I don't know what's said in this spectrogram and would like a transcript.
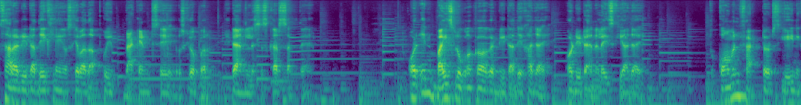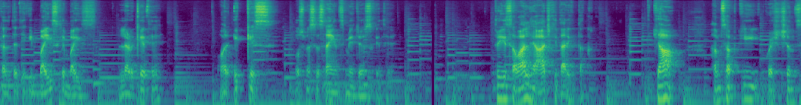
सारा डेटा देख लें, उसके बाद आप कोई बैकएंड से उसके ऊपर डेटा एनालिसिस कर सकते हैं। और इन 22 लोगों का अगर डेटा देखा जाए और डेटा एनालाइज किया जाए तो कॉमन फैक्टर्स यही निकलते थे कि 22 के 22 लड़के थे और 21 उसमें से साइंस मेजर्स के थे। तो ये सवाल है आज की तारीख तक। क्या हम सबकी क्वेश्चंस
